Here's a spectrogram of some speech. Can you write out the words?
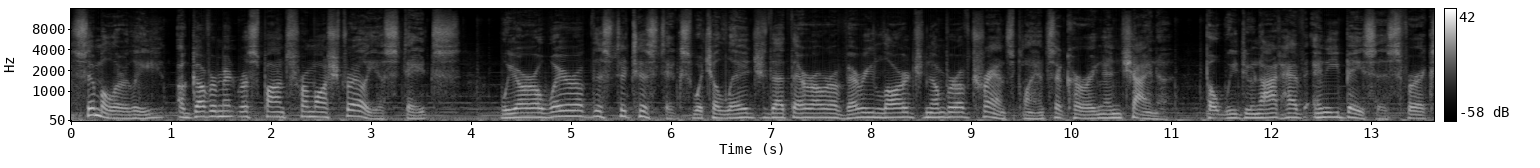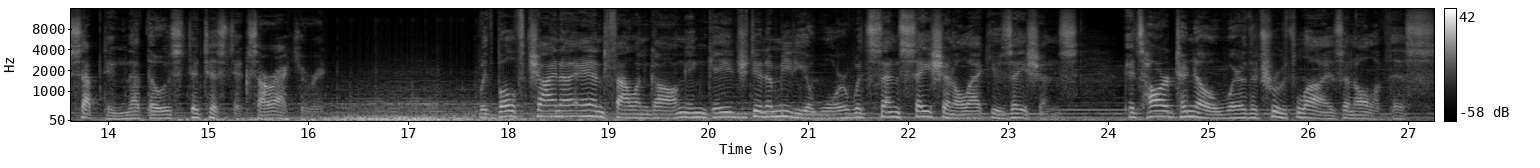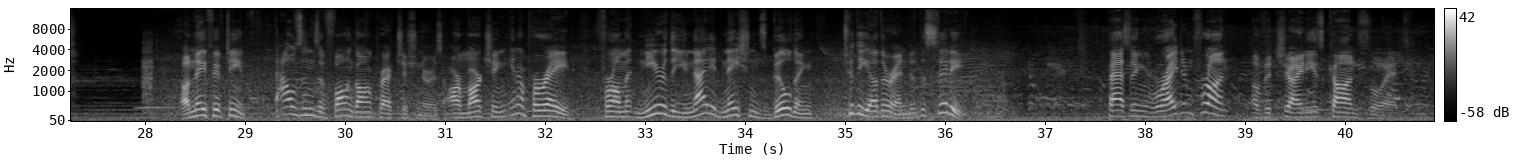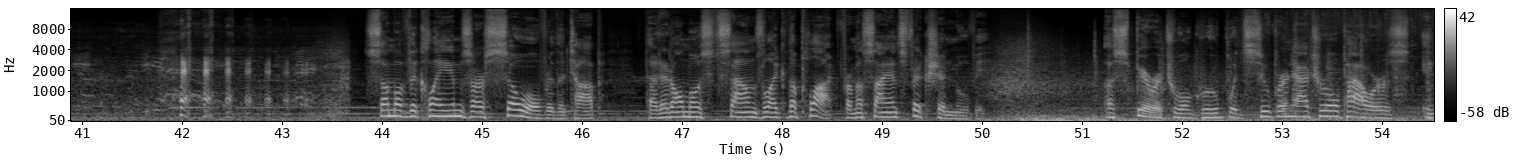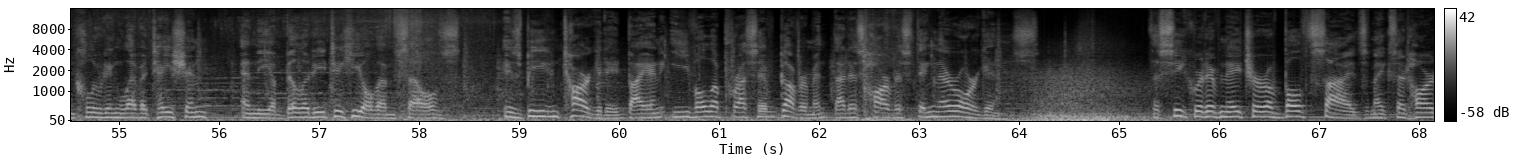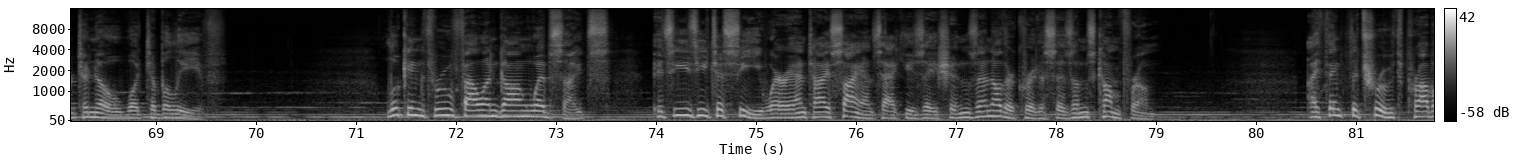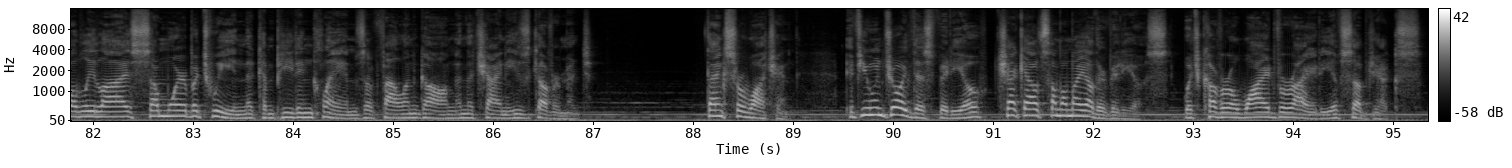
Similarly, a government response from Australia states, we are aware of the statistics which allege that there are a very large number of transplants occurring in China but we do not have any basis for accepting that those statistics are accurate. With both China and Falun Gong engaged in a media war with sensational accusations, it's hard to know where the truth lies in all of this. On May 15th, thousands of Falun Gong practitioners are marching in a parade from near the United Nations building to the other end of the city, passing right in front of the Chinese consulate. Some of the claims are so over the top that it almost sounds like the plot from a science fiction movie. A spiritual group with supernatural powers, including levitation and the ability to heal themselves, is being targeted by an evil, oppressive government that is harvesting their organs. The secretive nature of both sides makes it hard to know what to believe. Looking through Falun Gong websites, it's easy to see where anti science accusations and other criticisms come from. I think the truth probably lies somewhere between the competing claims of Falun Gong and the Chinese government. Thanks for watching. If you enjoyed this video, check out some of my other videos, which cover a wide variety of subjects.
